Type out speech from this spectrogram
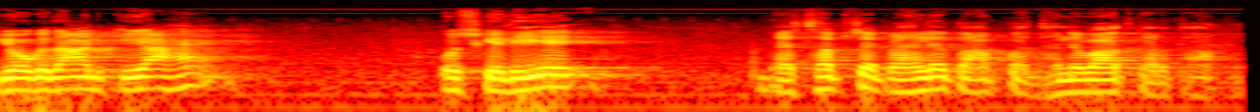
योगदान किया है, उसके लिए मैं सबसे पहले तो आपका धन्यवाद करता हूँ।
